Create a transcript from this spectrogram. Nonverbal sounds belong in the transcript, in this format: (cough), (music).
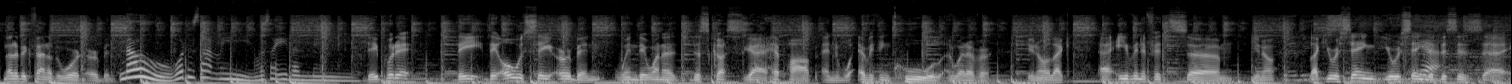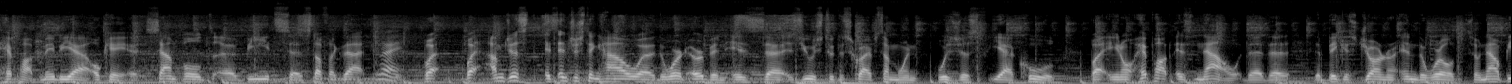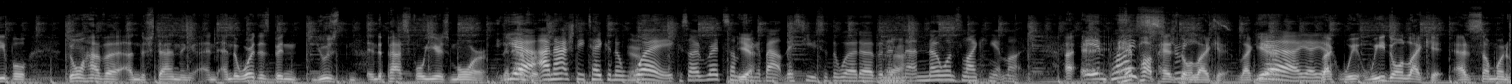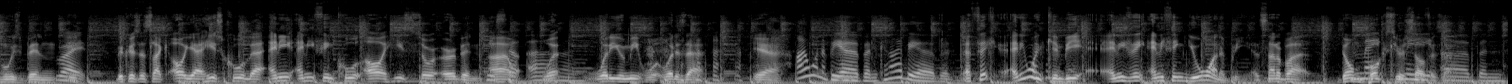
Not a big fan of the word urban. No, what does that mean? What does that even mean? They put it. They they always say urban when they want to discuss yeah hip hop and wh- everything cool and whatever. You know, like uh, even if it's um, you know, like you were saying, you were saying Yeah. that this is uh, hip hop. Maybe yeah, okay, uh, sampled uh, beats, uh, stuff like that. Right. But but I'm just it's interesting how uh, the word urban is uh, is used to describe someone who's just yeah cool. But you know, hip hop is now the, the the biggest genre in the world. So now people don't have an understanding, and, and the word has been used in the past four years more than yeah, ever. and actually taken away because I read something Yeah. about this use of the word urban and, Yeah. and no one's liking it much. Uh, it implies hip hop heads don't like it. Like yeah, yeah, yeah, yeah. Like we, we don't like it as someone who's been Right. because it's like oh yeah he's cool. Uh, any anything cool. Oh he's so urban. He's uh, so what what do you mean? What, what is that? (laughs) yeah. I want to be urban. Can I be urban? I think anyone can be anything anything you want to be. It's not about don't Make box yourself as that. urban.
